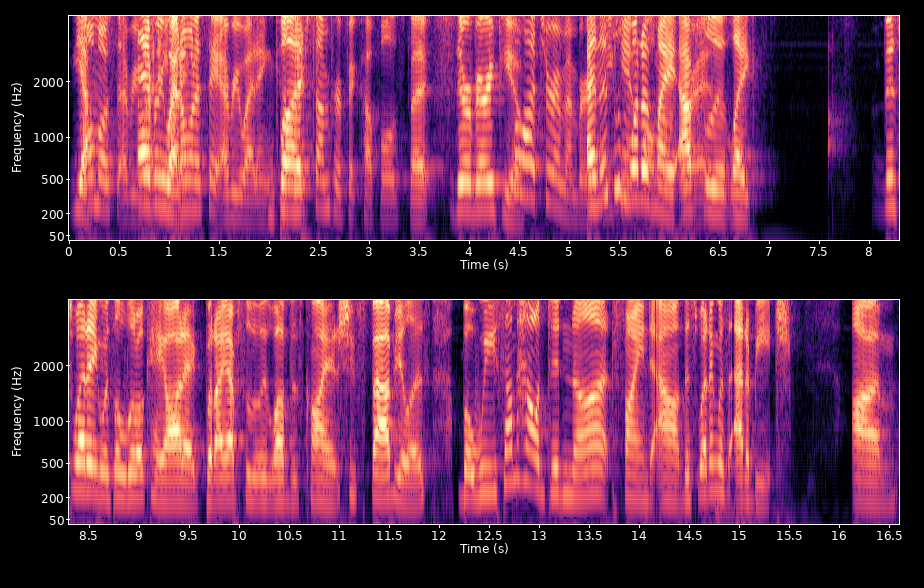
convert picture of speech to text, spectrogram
Yeah. Almost every, Every wedding. I don't want to say every wedding But- there's some perfect couples, but There are very few. it's a lot to remember. and so this was one of my for it. absolute like this wedding was a little chaotic but i absolutely love this client she's fabulous but we somehow did not find out this wedding was at a beach um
